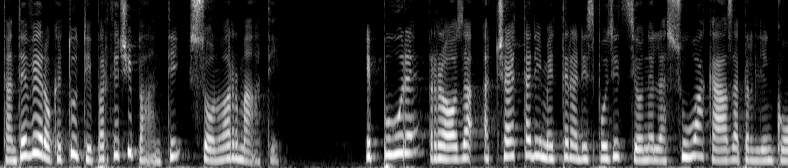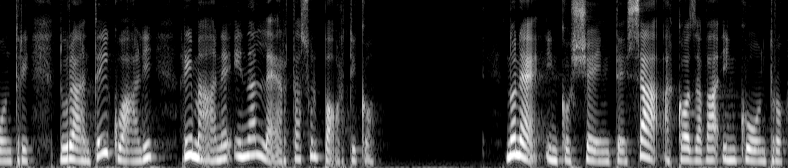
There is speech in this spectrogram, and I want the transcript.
tant'è vero che tutti i partecipanti sono armati. Eppure Rosa accetta di mettere a disposizione la sua casa per gli incontri, durante i quali rimane in allerta sul portico. Non è incosciente, sa a cosa va incontro,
